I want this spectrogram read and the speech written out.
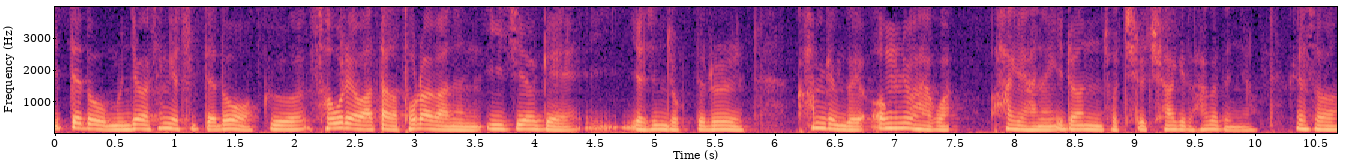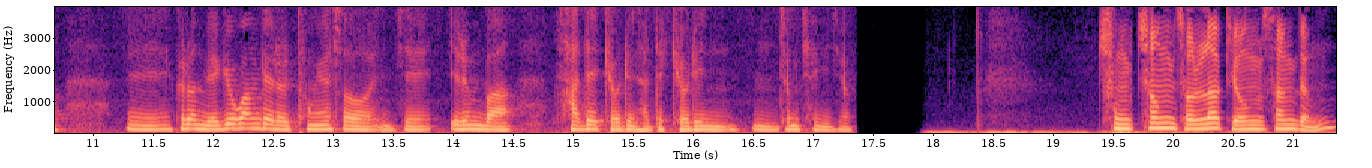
이때도 문제가 생겼을 때도 그 서울에 왔다가 돌아가는 이 지역의 여진족들을 함경도에 억류하고 하게 하는 이런 조치를 취하기도 하거든요. 그래서 예, 그런 외교 관계를 통해서 이제 이른바 4대 교린할 때 교린 음, 정책이죠. 충청, 전라, 경상 등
